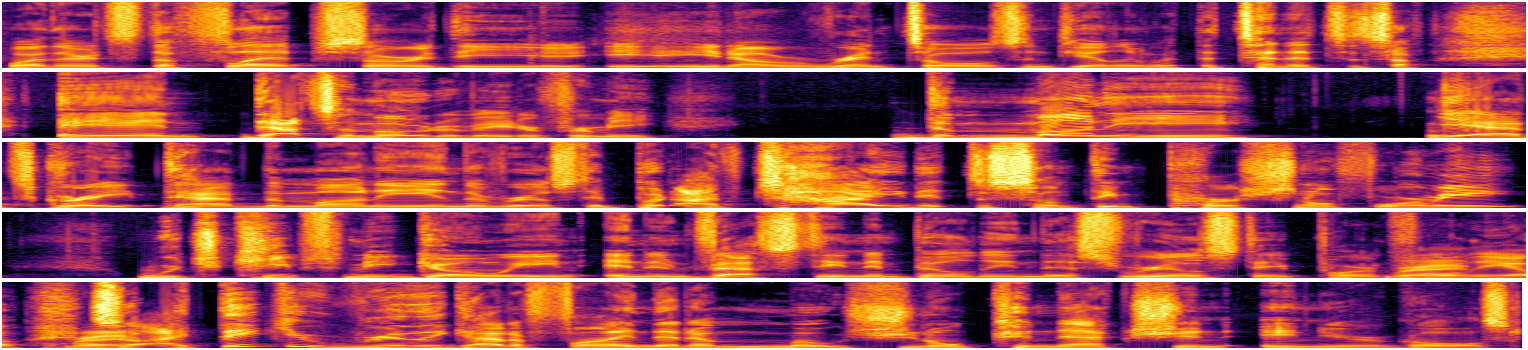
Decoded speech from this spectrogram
whether it's the flips or the you know rentals and dealing with the tenants and stuff. And that's a motivator for me. The money, yeah, it's great to have the money and the real estate, but I've tied it to something personal for me. Which keeps me going and investing and building this real estate portfolio. right. So I think you really got to find that emotional connection in your goals.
